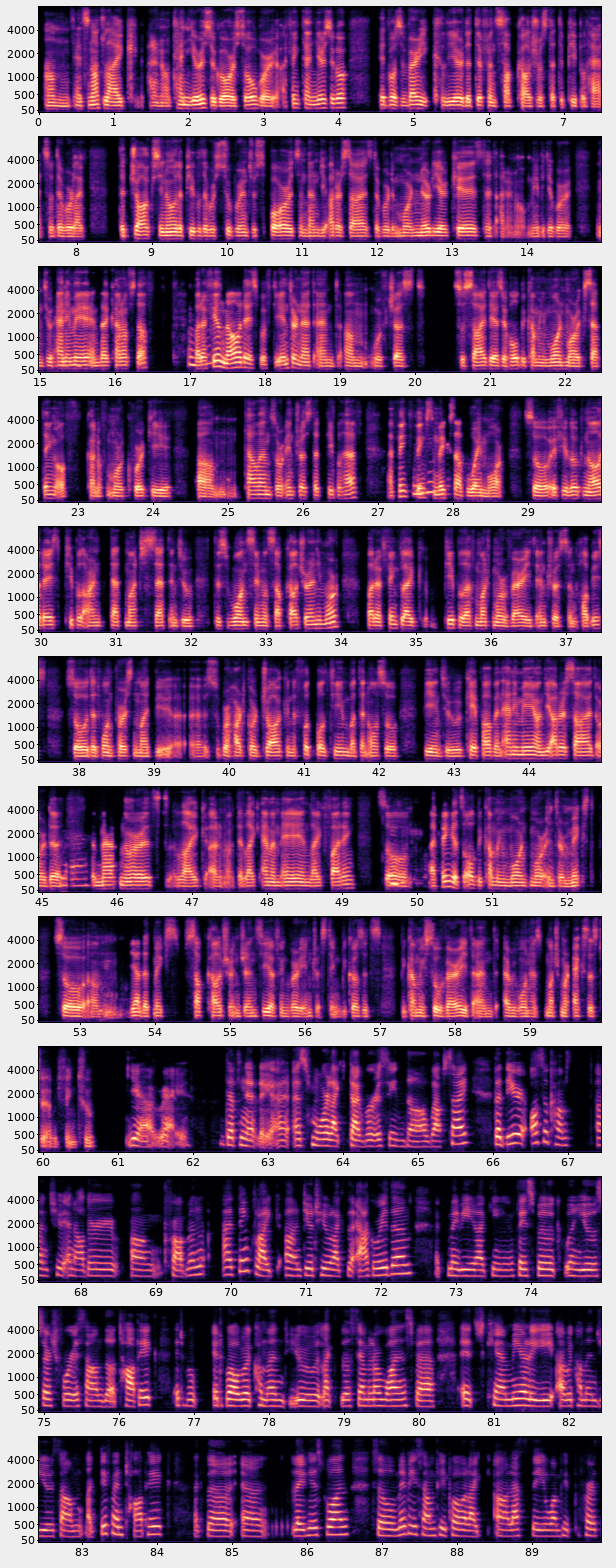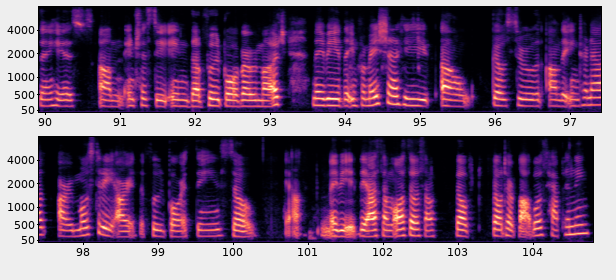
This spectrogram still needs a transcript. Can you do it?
um, it's not like I don't know 10 years ago or so where I think 10 years ago it was very clear the different subcultures that the people had. So there were like the jocks, you know, the people that were super into sports, and then the other sides that were the more nerdier kids that I don't know, maybe they were into anime and that kind of stuff. Mm-hmm. But I mm-hmm. feel nowadays with the internet and um, with just society as a whole becoming more and more accepting of kind of more quirky um, talents or interests that people have, I think things mm-hmm. mix up way more. So if you look nowadays, people aren't that much set into this one single subculture anymore. But I think like people have much more varied interests and hobbies. So that one person might be a, a super hardcore jock in the football team, but then also be into K-pop and anime on the other side, or the yeah. the math nerds like I don't know, they like MMA and like fighting. So mm-hmm. I think it's all becoming more and more intermixed. So um, yeah, that makes subculture in Gen Z I think very interesting because it's becoming so varied and everyone has much more access to everything too. Yeah, right definitely uh, it's more like diverse in the website but there also comes um, to another um, problem. I think like um, due to like the algorithm like maybe like in facebook when you search for some the topic it will it will recommend you like the similar ones but it can merely uh, recommend you some like different topic like the uh, latest one. So maybe some people like uh, let's say one pe- person he is um, interested in the football very much. Maybe the information he uh, goes through on the internet are mostly are the football things. So yeah, maybe there are some also some fil- filter bubbles happening.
